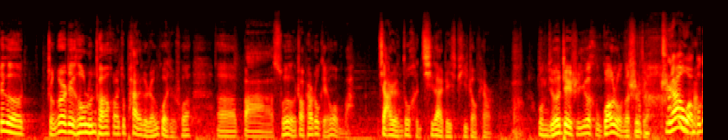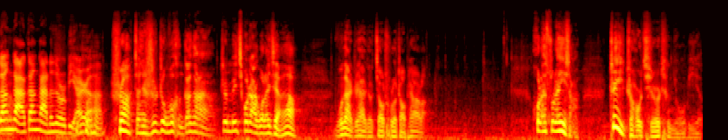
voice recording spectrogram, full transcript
这个整个这艘轮船后来就派了个人过去说，呃，把所有的照片都给我们吧，家人都很期待这批照片。我们觉得这是一个很光荣的事情。只要我不尴尬，尴尬的就是别人。是啊，蒋介石政府很尴尬呀，真没敲诈过来钱啊。无奈之下就交出了照片了。后来苏联一想，这招其实挺牛逼的。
